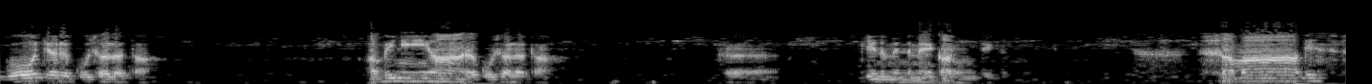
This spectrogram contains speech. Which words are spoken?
ගෝචර කුසලතා. අභිනීහාර කුසලතා. කියන මෙන්න මේ කරුණු ටික. සමාධිස්ස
